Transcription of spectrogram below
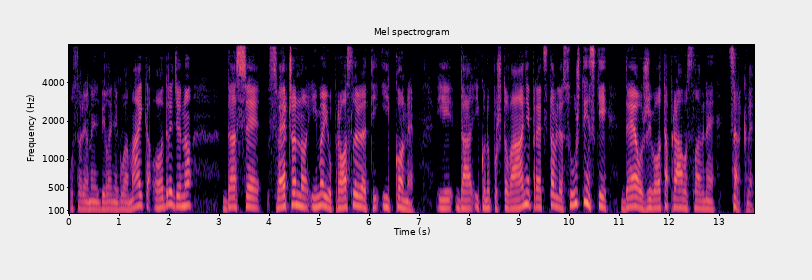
u stvari ona je bila njegova majka, određeno da se svečano imaju proslavljati ikone i da ikonopoštovanje predstavlja suštinski deo života pravoslavne crkve.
